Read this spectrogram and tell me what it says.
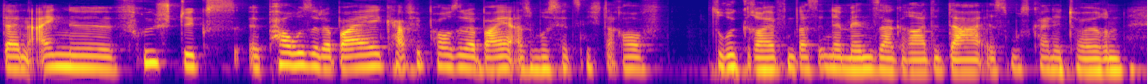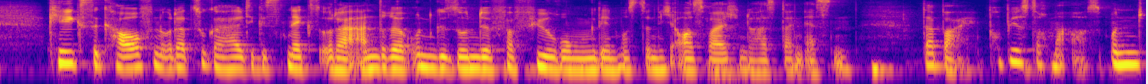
deine eigene Frühstückspause dabei, Kaffeepause dabei. Also muss jetzt nicht darauf zurückgreifen, was in der Mensa gerade da ist, muss keine teuren Kekse kaufen oder zuckerhaltige Snacks oder andere ungesunde Verführungen, den musst du nicht ausweichen, du hast dein Essen dabei. Probier's doch mal aus. Und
